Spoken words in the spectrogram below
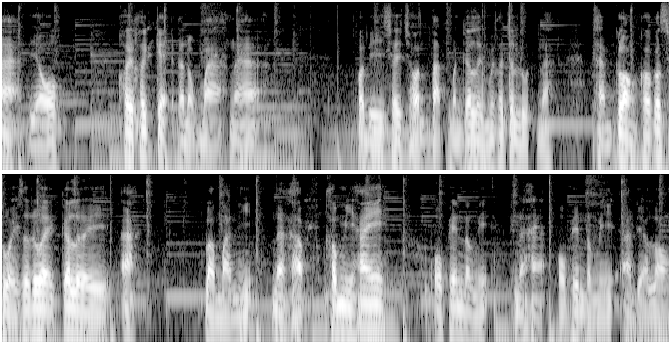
อะเดี๋ยวค่อยๆ แกะกันออกมานะฮะพอดีใช้ช้อนตัดมันก็เลยไม่ค่อยจะหลุดนะแถมกล่องเขาก็สวยซะด้วยก็เลยอะประมาณนี้นะครับเขามีให้โอเพนตรงนี้นะฮะโอเพนตรงนี้อะเดี๋ยวลอง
